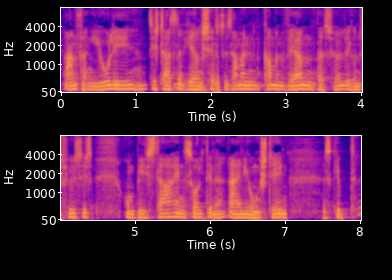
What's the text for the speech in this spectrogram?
Anfang Juli die Staats- und Regierungschefs zusammenkommen werden, persönlich und physisch. Und bis dahin sollte eine Einigung stehen. Es gibt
